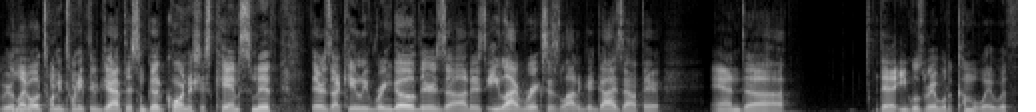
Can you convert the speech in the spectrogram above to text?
We were like, oh, 2023 draft. There's some good corners. There's Cam Smith. There's uh, Kelee Ringo. There's uh, there's Eli Ricks. There's a lot of good guys out there. And uh, the Eagles were able to come away with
